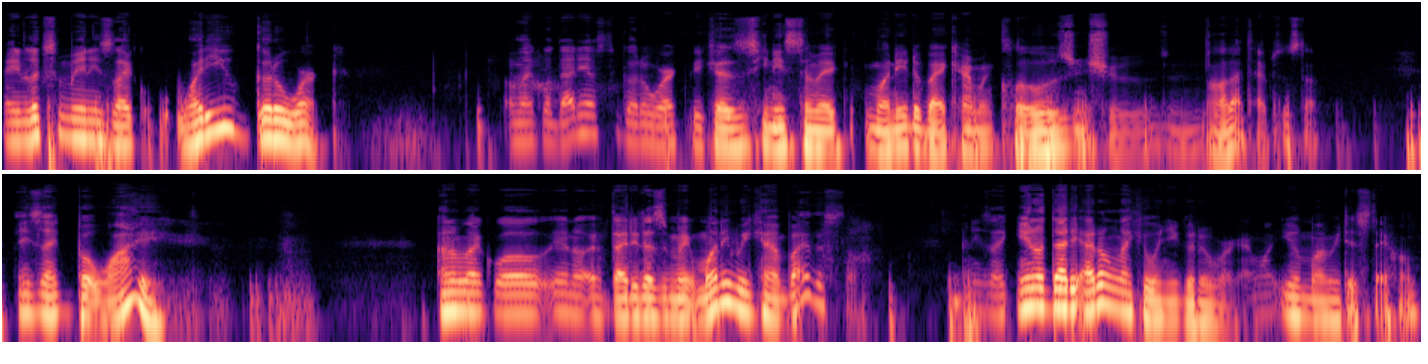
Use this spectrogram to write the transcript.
And he looks at me and he's like, "Why do you go to work?" I'm like, well, Daddy has to go to work because he needs to make money to buy Cameron clothes and shoes and all that types of stuff. And he's like, but why? And I'm like, well, you know, if Daddy doesn't make money, we can't buy this stuff. And he's like, you know, Daddy, I don't like it when you go to work. I want you and Mommy to stay home.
